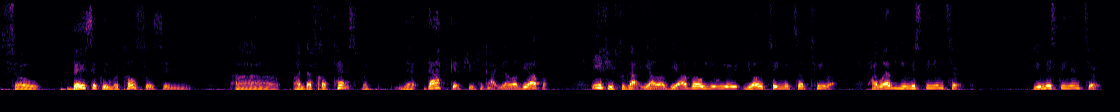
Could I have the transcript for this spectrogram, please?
So basically, what Tosfos in uh, on Daf Chavtes, that Dafka, if you forgot Yalav Yavo, if you forgot Yalav Yavo, you you Yotzei Mitzvah Tefillah. However, you missed the insert. You missed the insert.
